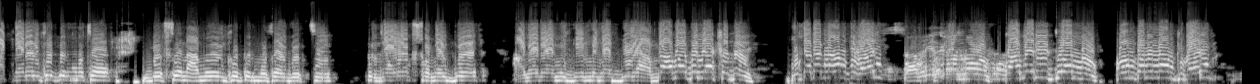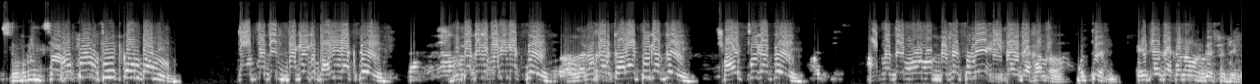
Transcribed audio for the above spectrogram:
আপনারা ওই ক্ষেতের মোচা দেখছেন আমি ওই ক্ষেতের মোচাই দেখছি। তো যাই হোক সবাইকে আবার আমি ধন্যবাদ দিয়ে আমরা আবার বলি একসাথে। ভুট্টাটার নাম কি ভাই? কাবেরি চুয়ান্ন কাবেরি কোম্পানির নাম কি ভাই? Supreme seed company. আপনাদের দেখে কি ভালো লাগছে? ভুট্টা দেখে ভালো লাগছে? কালার ঠিক আছে? সাইজ ঠিক আছে? আপনাদের মূল উদ্দেশ্য ছিল এটাই দেখানো বুঝছেন? এটাই দেখানোর উদ্দেশ্য ছিল।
